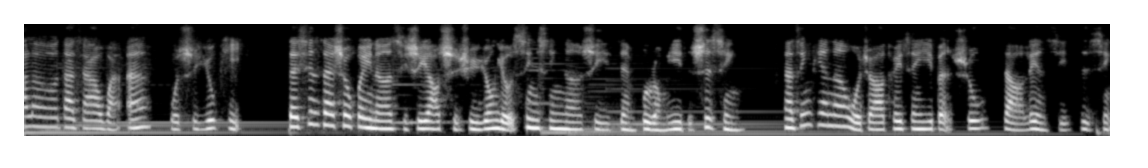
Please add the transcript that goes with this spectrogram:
Hello，大家晚安，我是 Yuki。在现在社会呢，其实要持续拥有信心呢，是一件不容易的事情。那今天呢，我就要推荐一本书，叫《练习自信》。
